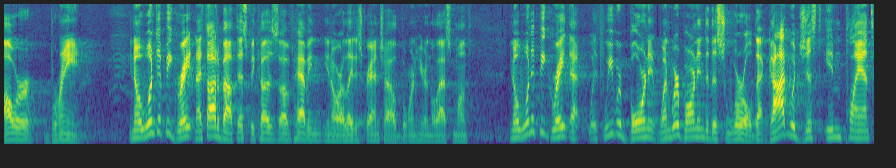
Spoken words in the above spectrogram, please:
our brain. You know, wouldn't it be great? And I thought about this because of having, you know, our latest grandchild born here in the last month. You know, wouldn't it be great that if we were born in, when we're born into this world, that God would just implant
